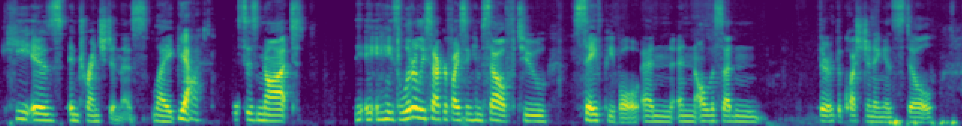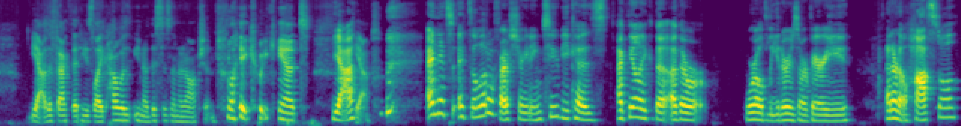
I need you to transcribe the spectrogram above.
he is entrenched in this. Like, Yeah. this is not. He's literally sacrificing himself to save people, and and all of a sudden, there the questioning is still yeah the fact that he's like how is you know this isn't an option like we can't Yeah. Yeah. and it's it's a little frustrating too because I feel like the other world leaders are very I don't know, hostile.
